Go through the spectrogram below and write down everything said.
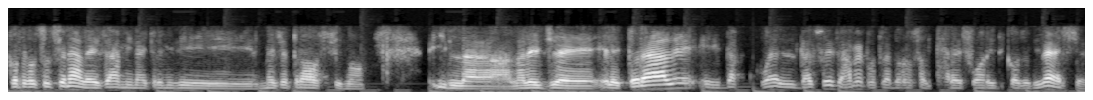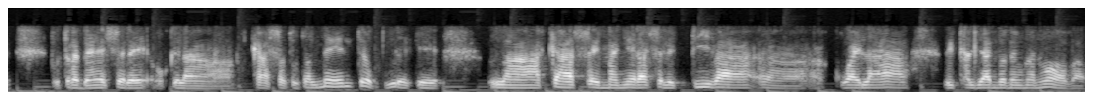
Corte Costituzionale esamina i primi di, il mese prossimo il, la legge elettorale e da quel, dal suo esame potrebbero saltare fuori cose diverse. Potrebbe essere o che la cassa totalmente oppure che la cassa in maniera selettiva uh, qua e là ritagliandone una nuova.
